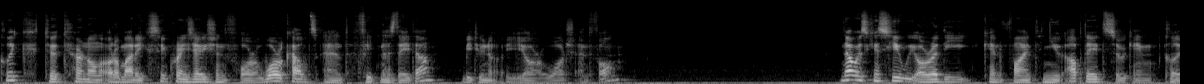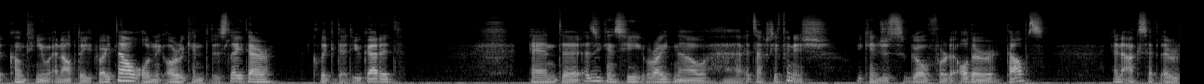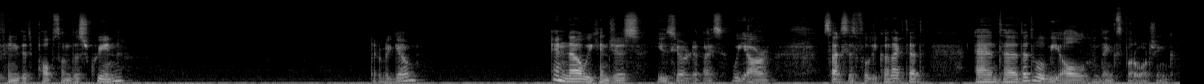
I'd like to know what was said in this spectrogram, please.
Click to turn on automatic synchronization for workouts and fitness data between your watch and phone. Now as you can see we already can find new updates so we can click continue and update right now or, we can do this later. Click that you got it. And uh, as you can see right now uh, it's actually finished. We can just go for the other tabs and accept everything that pops on the screen. There we go. And now we can just use your device. We are successfully connected and uh, that will be all. Thanks for watching.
